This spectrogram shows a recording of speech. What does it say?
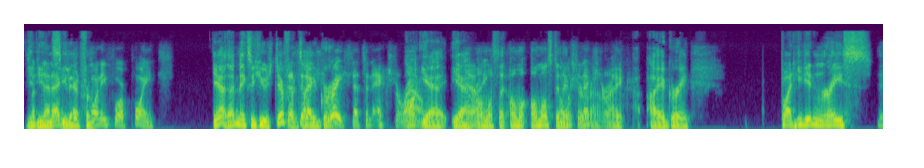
you didn't that see extra that from, 24 points. yeah, that makes a huge difference. That's an I extra agree. race. That's an extra Oh, round. yeah, yeah, Yeah. almost, almost, almost an Almost extra, an extra round. I, I agree. But he didn't race uh,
